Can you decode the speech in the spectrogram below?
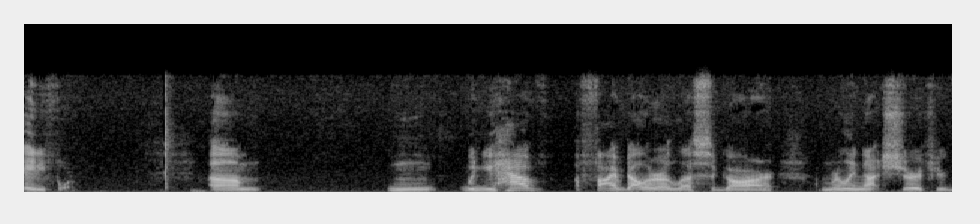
84. Um, when you have a five dollar or less cigar, I'm really not sure if you're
